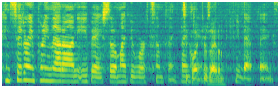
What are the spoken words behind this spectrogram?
considering putting that on eBay, so it might be worth something. Thank it's a collector's you. item. You bet. Thanks.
